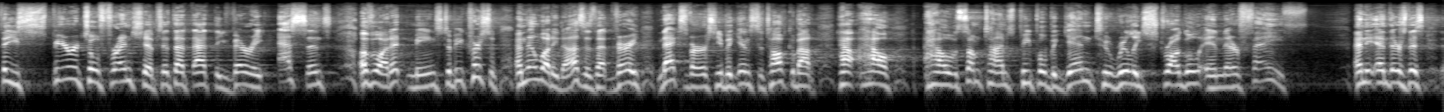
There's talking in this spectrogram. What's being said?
These spiritual friendships, it's at, at the very essence of what it means to be Christian. And then what he does is that very next verse, he begins to talk about how, how, how sometimes people begin to really struggle in their faith. And, and there's this,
